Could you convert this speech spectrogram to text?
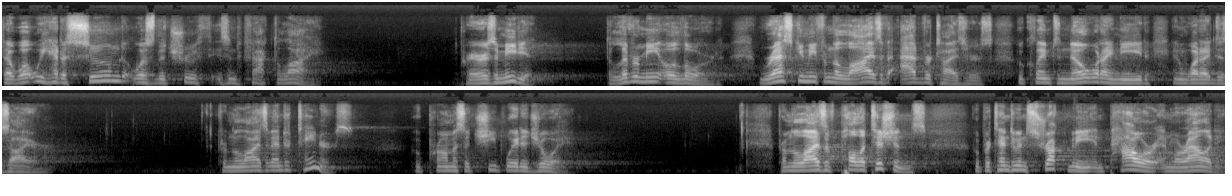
that what we had assumed was the truth is in fact a lie. Prayer is immediate. Deliver me, O Lord. Rescue me from the lies of advertisers who claim to know what I need and what I desire. From the lies of entertainers who promise a cheap way to joy. From the lies of politicians who pretend to instruct me in power and morality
